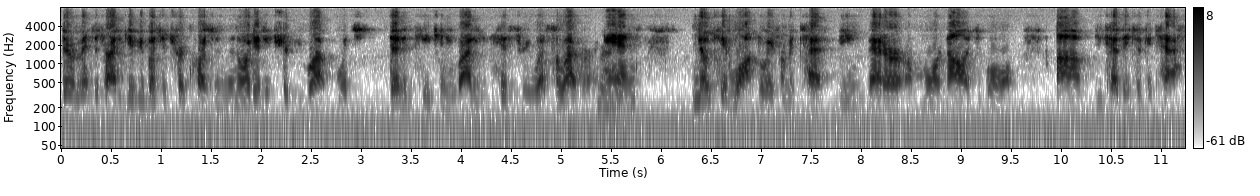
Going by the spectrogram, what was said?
They were meant to try to give you a bunch of trick questions in order to trip you up, which doesn't teach anybody history whatsoever. Right. And no kid walked away from a test being better or more knowledgeable um, because they took a test.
